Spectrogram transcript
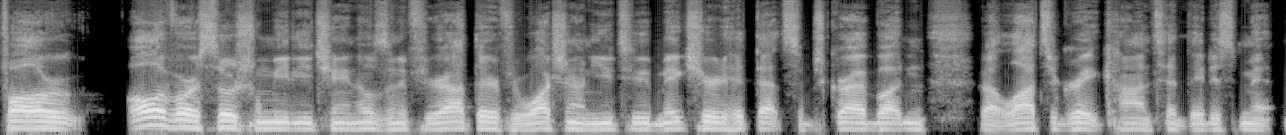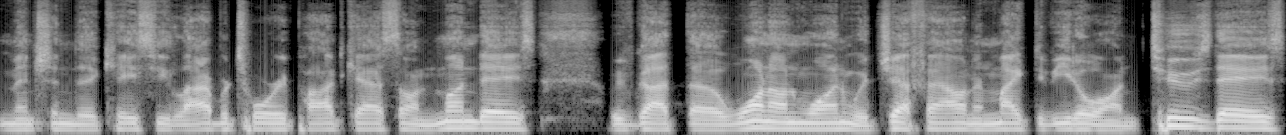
follow all of our social media channels. And if you're out there, if you're watching on YouTube, make sure to hit that subscribe button. We've got lots of great content. They just mentioned the KC Laboratory podcast on Mondays. We've got the one on one with Jeff Allen and Mike DeVito on Tuesdays.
